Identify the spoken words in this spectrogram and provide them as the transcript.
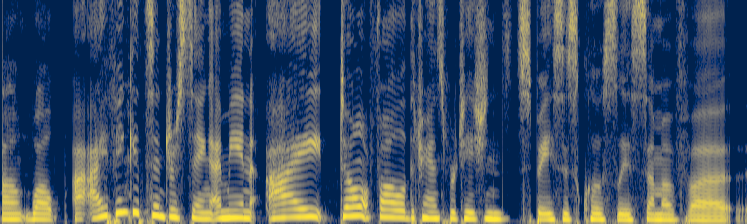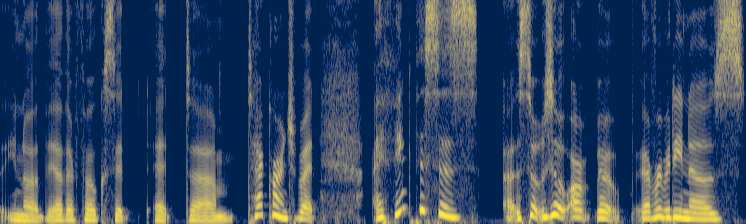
Um, well, I think it's interesting. I mean, I don't follow the transportation space as closely as some of uh, you know the other folks at at um, TechCrunch, but I think this is uh, so. So uh, everybody knows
